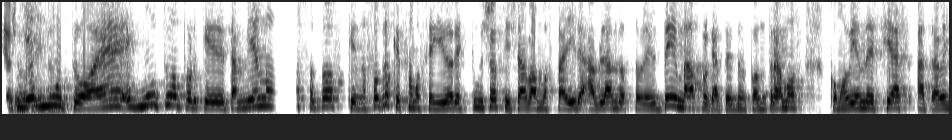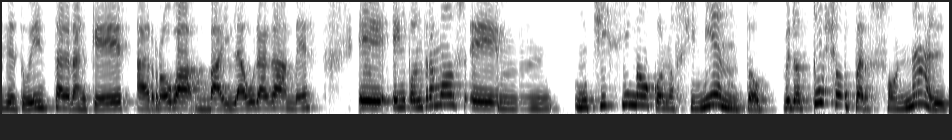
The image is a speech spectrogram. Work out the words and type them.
gracias y es mutuo, ¿eh? es mutuo porque también nosotros que nosotros que somos seguidores tuyos y ya vamos a ir hablando sobre el tema, porque te encontramos, como bien decías, a través de tu Instagram, que es arroba bailaura Gámez, eh, encontramos em, muchísimo conocimiento, pero tuyo personal,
